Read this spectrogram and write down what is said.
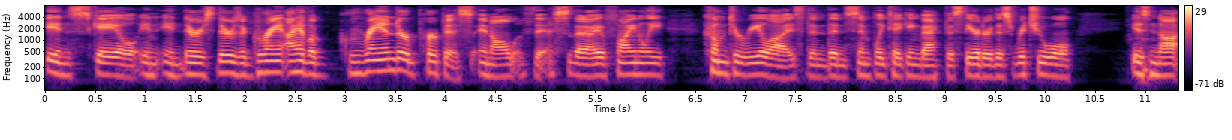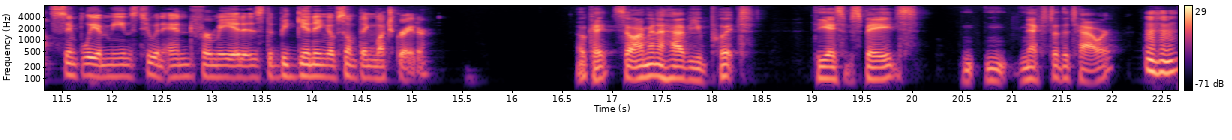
in scale in in there's there's a grand i have a grander purpose in all of this that i have finally come to realize than than simply taking back this theater this ritual is not simply a means to an end for me it is the beginning of something much greater okay so i'm going to have you put the ace of spades n- next to the tower mm-hmm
